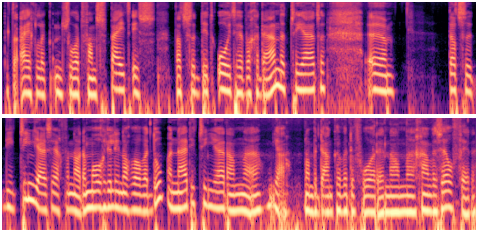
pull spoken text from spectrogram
dat er eigenlijk een soort van spijt is dat ze dit ooit hebben gedaan, het theater. Ehm, dat ze die tien jaar zeggen van nou dan mogen jullie nog wel wat doen. Maar na die tien jaar dan, eh, ja, dan bedanken we ervoor en dan eh, gaan we zelf verder.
